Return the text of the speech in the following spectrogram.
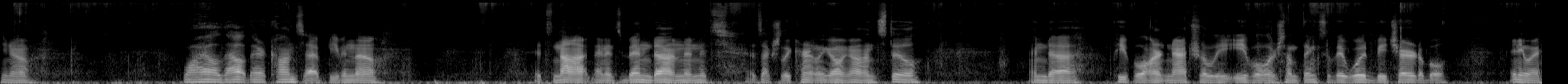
you know, wild out there concept even though it's not and it's been done and it's it's actually currently going on still. And uh people aren't naturally evil or something, so they would be charitable. Anyway,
